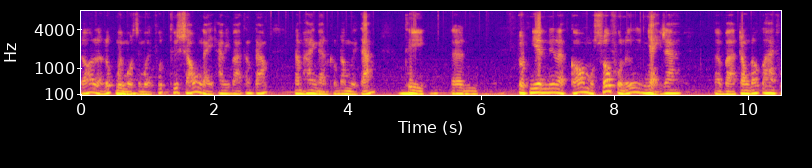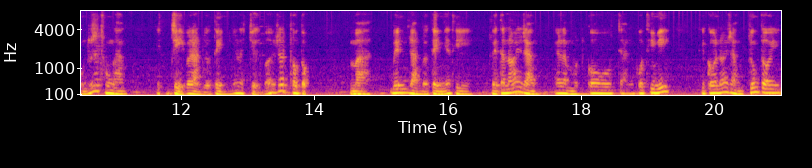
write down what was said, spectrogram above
đó là lúc 11 giờ 10 phút thứ sáu ngày 23 tháng 8 năm 2018 thì uh, đột nhiên như là có một số phụ nữ nhảy ra à, và trong đó có hai phụ nữ rất hung hăng, chỉ vào đoàn biểu tình như là chửi bới rất thô tục. Mà bên đoàn biểu tình thì người ta nói rằng nghĩa là một cô cô thi mỹ, thì cô nói rằng chúng tôi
